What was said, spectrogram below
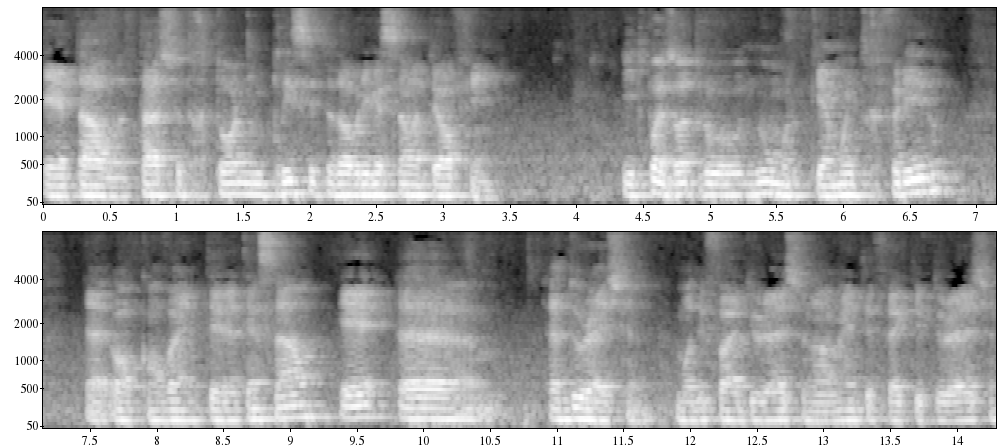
é a tal taxa de retorno implícita da obrigação até ao fim. E depois outro número que é muito referido, uh, ou convém ter atenção, é a duration Modified Duration, normalmente Effective Duration,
